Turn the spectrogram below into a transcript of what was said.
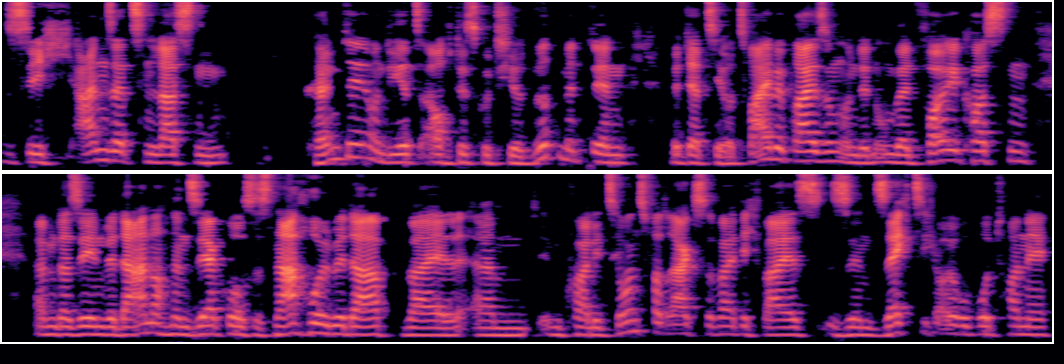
sich ansetzen lassen könnte und die jetzt auch diskutiert wird mit, den, mit der CO2-Bepreisung und den Umweltfolgekosten. Ähm, da sehen wir da noch ein sehr großes Nachholbedarf, weil ähm, im Koalitionsvertrag, soweit ich weiß, sind 60 Euro pro Tonne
